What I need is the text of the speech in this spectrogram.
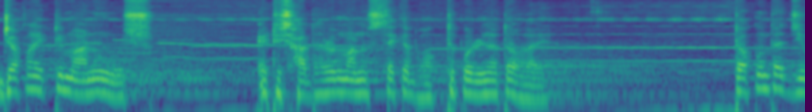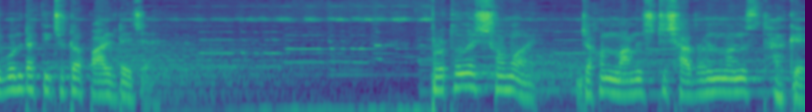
যখন একটি মানুষ, একটি সাধারণ মানুষ থেকে ভক্ত পরিণত হয়, তখন তার জীবনটা কিছুটা পাল্টে যায়। প্রথমের সময় যখন মানুষটি সাধারণ মানুষ থাকে,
